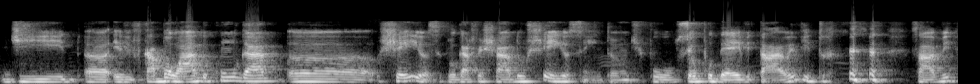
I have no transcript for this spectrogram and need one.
de uh, ele ficar bolado com lugar uh, cheio, assim, lugar fechado cheio, assim. Então, tipo, se eu puder evitar, eu evito, sabe?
